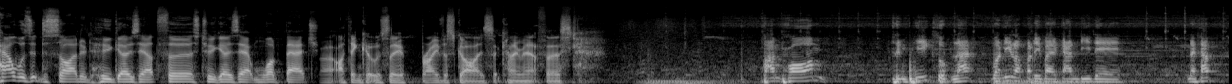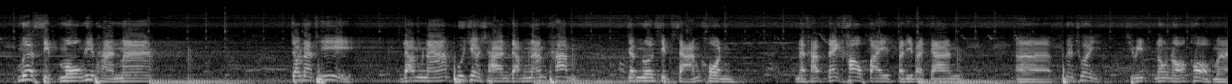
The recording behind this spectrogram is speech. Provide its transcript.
How was it decided who goes out first, who goes out in what batch? I think it was the bravest guys that came out first. ความพร้อมถึงพีคสุดละวันนี้เราปฏิบัติการดีเดย์นะครับ เมื่อ 10 โมงที่ผ่านมา เจ้าหน้าที่ดำน้ำผู้เชี่ยวชาญดำน้ำถ้ำจำนวน 13 คนนะครับ ได้เข้าไปปฏิบัติการเเพื่อช่วยชีวิตน้องๆเขาออกมา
